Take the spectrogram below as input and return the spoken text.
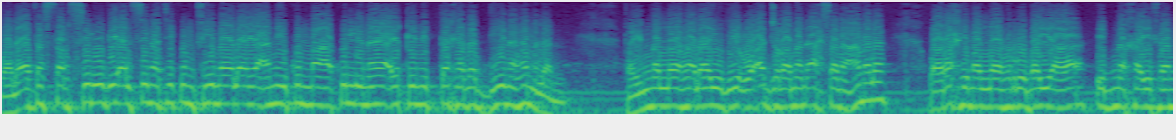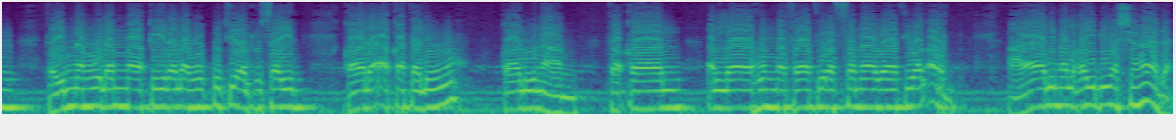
ولا تسترسلوا بألسنتكم فيما لا يعنيكم مع كل ناعق اتخذ الدين هملا. فإن الله لا يضيع أجر من أحسن عملا ورحم الله الربيع ابن خيثم فإنه لما قيل له قتل الحسين قال أقتلوه؟ قالوا نعم. فقال اللهم فاطر السماوات والأرض عالم الغيب والشهادة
